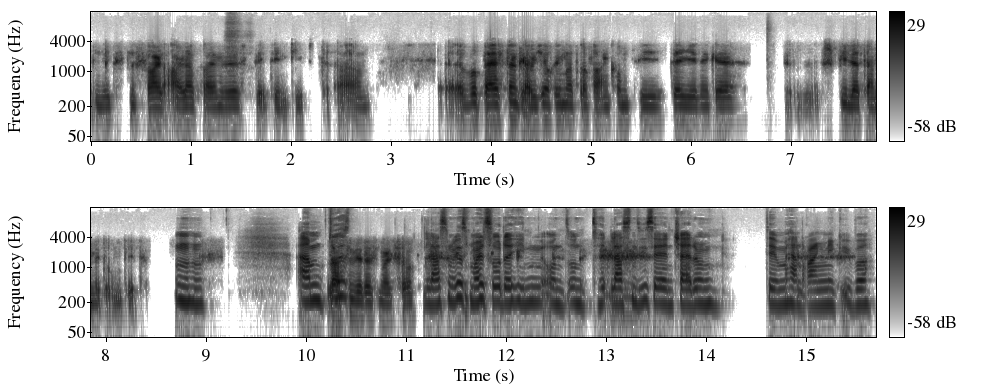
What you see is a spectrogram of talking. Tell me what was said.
den nächsten Fall aller beim ÖSB-Team gibt. Ähm, äh, wobei es dann, glaube ich, auch immer darauf ankommt, wie derjenige Spieler damit umgeht. Mhm. Ähm, lassen wir das mal so. Lassen wir es mal so dahin und, und lassen diese Entscheidung dem Herrn Rangnick über.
